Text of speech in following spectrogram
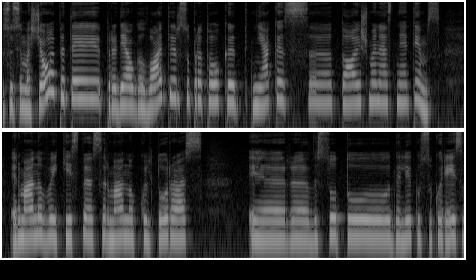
susimaščiau apie tai, pradėjau galvoti ir supratau, kad niekas to iš manęs netims. Ir mano vaikystės, ir mano kultūros, ir visų tų dalykų, su kuriais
